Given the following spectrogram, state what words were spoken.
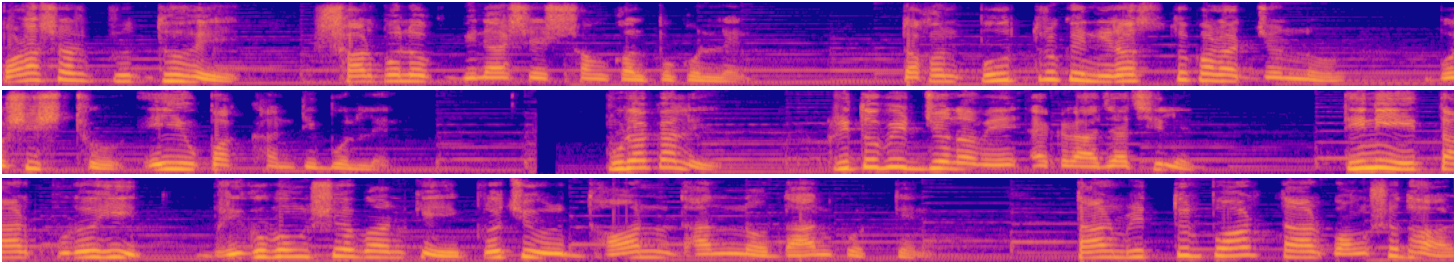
পরাশর ক্রুদ্ধ হয়ে সর্বলোক বিনাশের সংকল্প করলেন। তখন পৌত্রকে নিরস্ত করার জন্য বশিষ্ঠ এই উপাখ্যানটি বললেন। পুরাকালে কৃতবীর্য নামে এক রাজা ছিলেন। তিনি তার পুরোহিত ভৃগুবংশীয়গণকে প্রচুর ধন ধান্য দান করতেন। তার মৃত্যুর পর তার বংশধর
